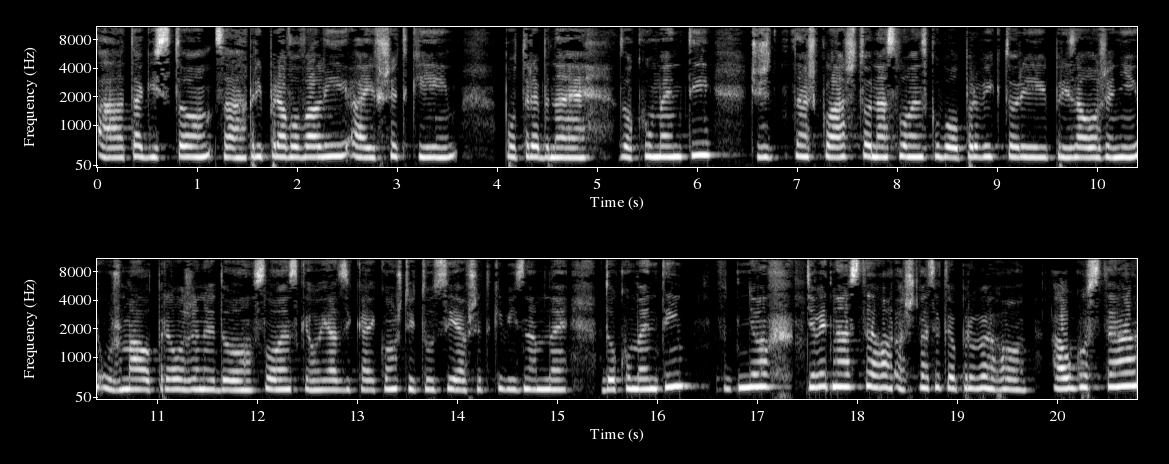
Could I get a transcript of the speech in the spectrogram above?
a takisto sa pripravovali aj všetky potrebné dokumenty. Čiže náš kláštor na Slovensku bol prvý, ktorý pri založení už mal preložené do slovenského jazyka aj konštitúcie a všetky významné dokumenty. V dňoch 19. až 21. augusta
